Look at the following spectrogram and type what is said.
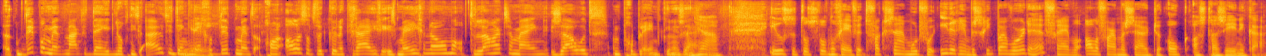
Op dit moment maakt het denk ik nog niet uit. Ik denk nee. echt op dit moment gewoon alles wat we kunnen krijgen is meegenomen. Op de lange termijn zou het een probleem kunnen zijn. Ja. Ilse, tot slot nog even. Het vaccin moet voor iedereen beschikbaar worden. Hè? Vrijwel alle farmaceuten, ook AstraZeneca,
